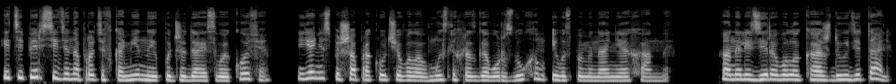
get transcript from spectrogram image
И теперь, сидя напротив камина и поджидая свой кофе, я не спеша прокручивала в мыслях разговор с духом и воспоминания Ханны. Анализировала каждую деталь,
